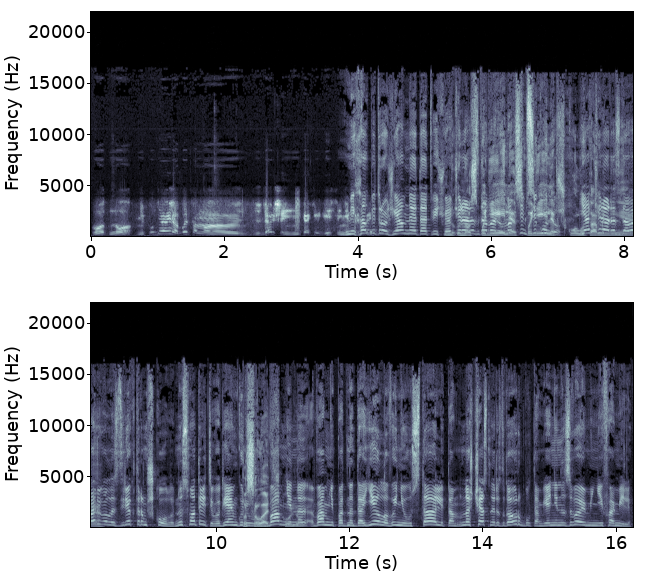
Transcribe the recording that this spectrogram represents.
вот, но никуда и об этом э, дальше никаких действий не Михаил. Петрович, я вам на это отвечу. Я Ну, вчера но разговаривала... Спаниеля- Максим, секунду. в школу я вчера не- разговаривала с директором школы. Ну, смотрите, вот я им говорю, Посылать вам не, на- вам не поднадоело, вы не устали. Там. У нас частный разговор был, там, я не называю имени и фамилии.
